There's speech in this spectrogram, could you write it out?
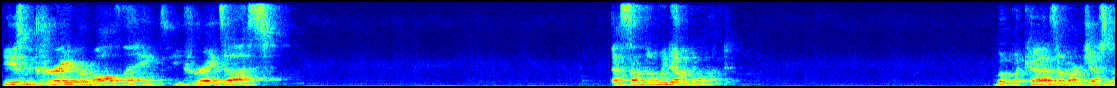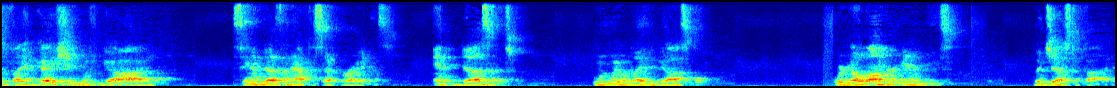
He is the creator of all things, He creates us. That's something we don't want. But because of our justification with God, sin doesn't have to separate us. And it doesn't when we obey the gospel. We're no longer enemies, but justified.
